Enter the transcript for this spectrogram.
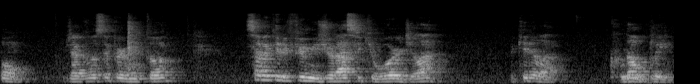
bom, já que você perguntou, sabe aquele filme Jurassic World lá? Aquele lá. Cool. Dá um play.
